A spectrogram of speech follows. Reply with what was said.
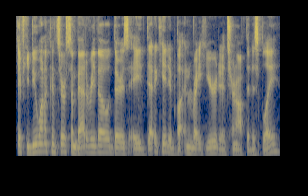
If you do want to conserve some battery though, there's a dedicated button right here to turn off the display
